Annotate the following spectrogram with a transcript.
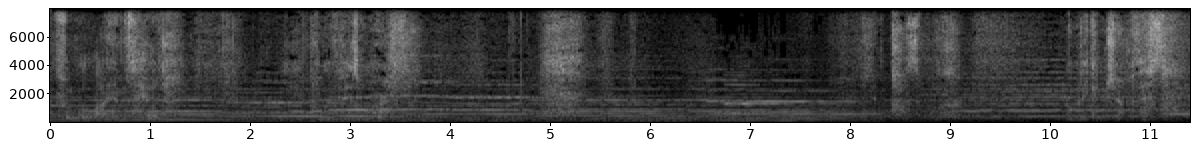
straight from the lion's head. You prove his worth. It's impossible. Nobody can jump this.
